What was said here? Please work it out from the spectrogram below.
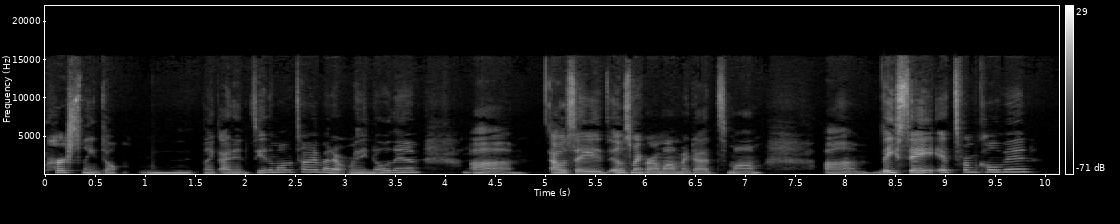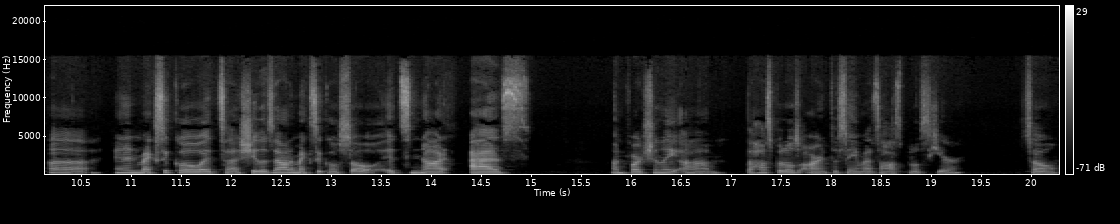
personally don't mm, like i didn't see them all the time i don't really know them Mhm. um i would say it was my grandma my dad's mom um, they say it's from COVID. Uh, and in Mexico, it's uh, she lives out in Mexico, so it's not as unfortunately. Um, the hospitals aren't the same as the hospitals here, so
